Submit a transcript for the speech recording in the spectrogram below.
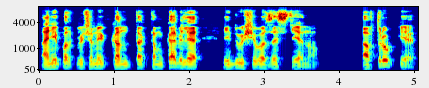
Они подключены к контактам кабеля идущего за стену. А в трубке...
